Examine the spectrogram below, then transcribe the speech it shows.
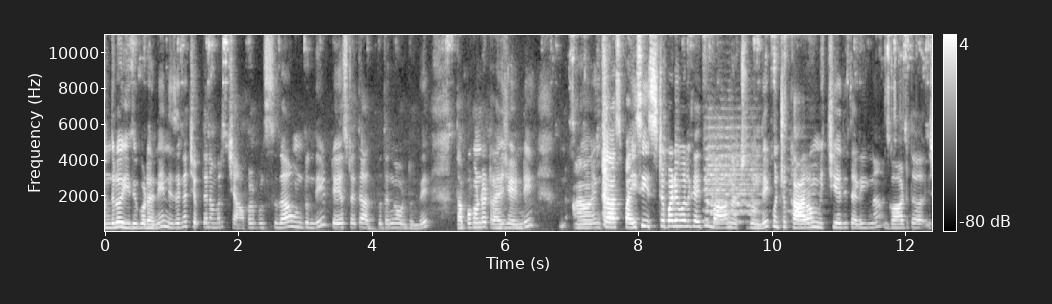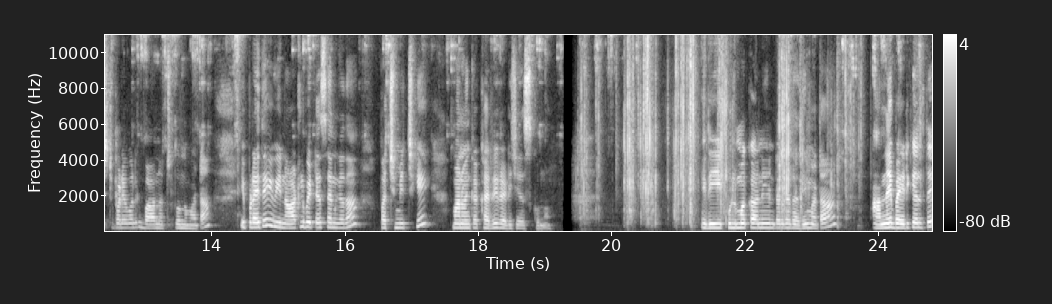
అందులో ఇది కూడాని. నిజంగా చెప్తే నెంబర్ చేపల పులుసులా ఉంటుంది. టేస్ట్ అయితే అద్భుతంగా ఉంటుంది. తప్పకుండా ట్రై చేయండి. ఇంకా స్పైసీ ఇష్టపడే వాళ్ళకి అయితే బాగా నచ్చుతుంది. కొంచెం కారం మిర్చి అది తగిలిన ఘాటు ఇష్టపడే వాళ్ళకి బాగా నచ్చుతుంది అన్నమాట ఇప్పుడైతే ఇవి నాట్లు పెట్టేశాను కదా పచ్చిమిర్చికి. మనం ఇంకా కర్రీ రెడీ చేసుకుందాం. ఇది పులిమకాని అంటారు కదా అది మాట. అన్నయ్య బయటికి వెళ్తే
